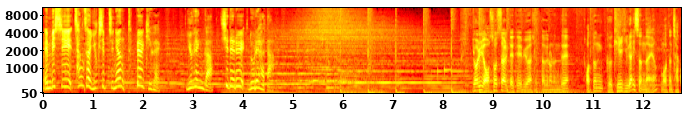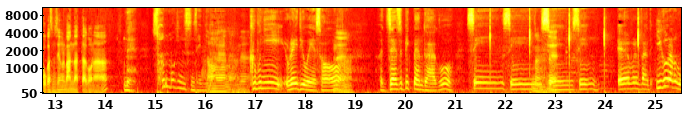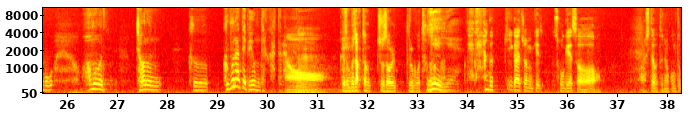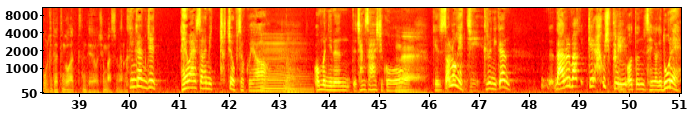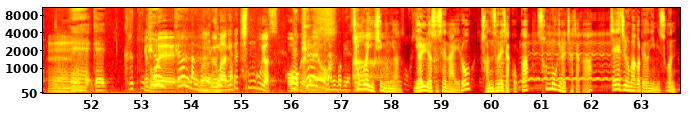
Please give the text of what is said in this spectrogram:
MBC 창사 60주년 특별 기획 유행가 시대를 노래하다. 16살 때 데뷔하셨다 그러는데 어떤 그 계기가 있었나요? 뭐 어떤 작곡가 선생을 만났다거나. 네. 손목인 선생님. 아, 네. 그분이 라디오에서 네. 재즈 빅밴드하고 sing sing 네. sing sing everybody 이거라는 거 보고 어머 저는 그 그분한테 배우면 될 것 같더라고요. 어. 그래서 무작정 주소를 들고 찾아갔나? 예, 예. 대단한 그 끼가 좀 이렇게 속에서 어렸을 때부터 좀 꿈틀꿈틀 됐던 것 같은데요. 지금 말씀하는 거. 그러니까 이제 대화할 사람이 첫째 없었고요. 음. 어머니는 장사하시고 네. 이렇게 썰렁했지. 그러니까 나를 막 이렇게 하고 싶은 어떤 생각에 노래, 예, 이렇게 그렇던 이게 표현, 음. 노래 표현 방법이었던 네, 음악이 것 그냥. 친구였고 네, 뭐. 표현 방법이었어요. 1966년 16의 나이로 전설의 작곡가 손목인을 찾아가 재즈 음악을 배운 임희숙은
